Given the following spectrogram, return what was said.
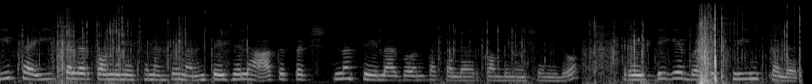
ಈ ಸ, ಈ ಕಲರ್ ಕಾಂಬಿನೇಷನ್ ಅಂತೂ ನನ್ನ ಪೇಜಲ್ಲಿ ಹಾಕಿದ ತಕ್ಷಣ ಸೇಲ್ ಆಗೋವಂಥ ಕಲರ್ ಕಾಂಬಿನೇಷನ್ ಇದು. ರೆಡ್ಡಿಗೆ ಬಂದು ಕ್ರೀಮ್ ಕಲರ್.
